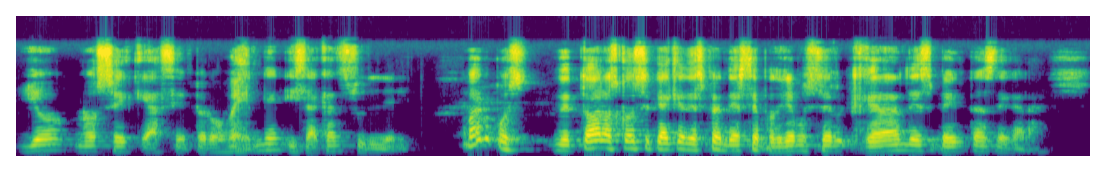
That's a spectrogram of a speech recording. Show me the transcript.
Yo no sé qué hace, pero venden y sacan su dinero. Bueno, pues de todas las cosas que hay que desprenderse podríamos hacer grandes ventas de garage.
